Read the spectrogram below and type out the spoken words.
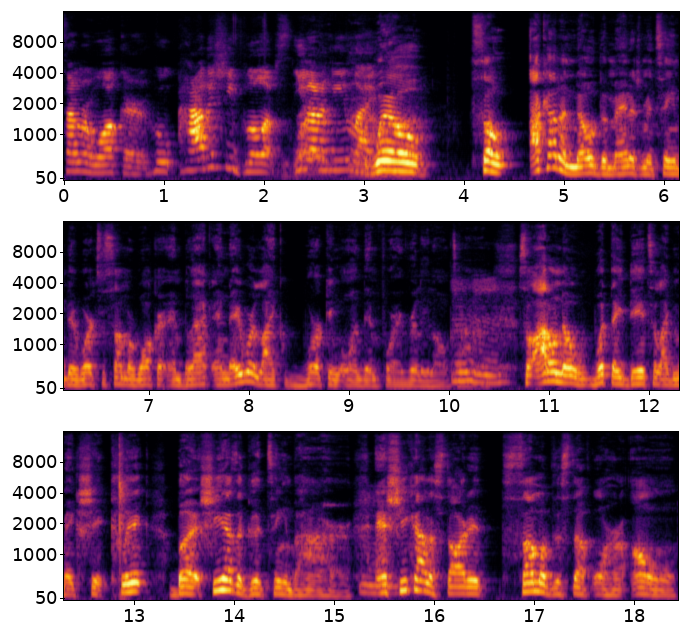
Summer Walker. Who? How did she blow up? You know what I mean? Like, Well, so I kind of know the management team that works with Summer Walker and Black, and they were like working on them for a really long time. Mm-hmm. So I don't know what they did to like make shit click, but she has a good team behind her, and mm-hmm. she kind of started some of the stuff on her own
